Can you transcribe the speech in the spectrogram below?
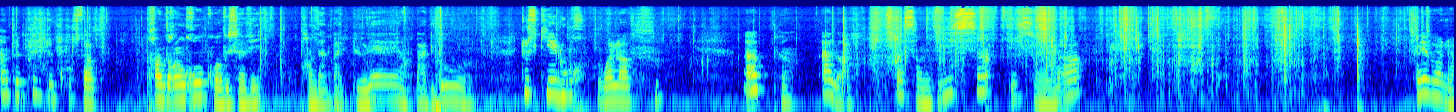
un peu plus de courses. Enfin, prendre en gros, quoi, vous savez. Prendre un pack de lait, un pack d'eau. Tout ce qui est lourd. Voilà. Hop. Alors, 70, ils sont là. Et voilà.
